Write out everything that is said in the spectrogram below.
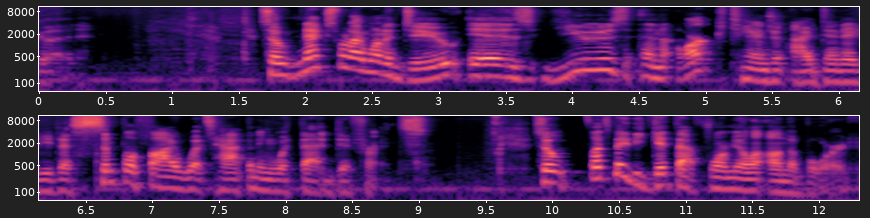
good. So next what I want to do is use an arctangent identity to simplify what's happening with that difference. So let's maybe get that formula on the board.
